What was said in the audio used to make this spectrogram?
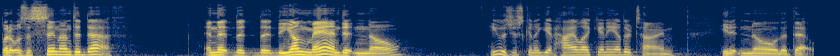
but it was a sin unto death. And the, the, the, the young man didn't know. He was just going to get high like any other time. He didn't know that that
